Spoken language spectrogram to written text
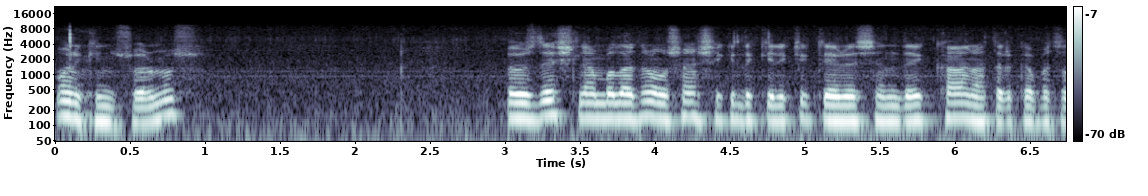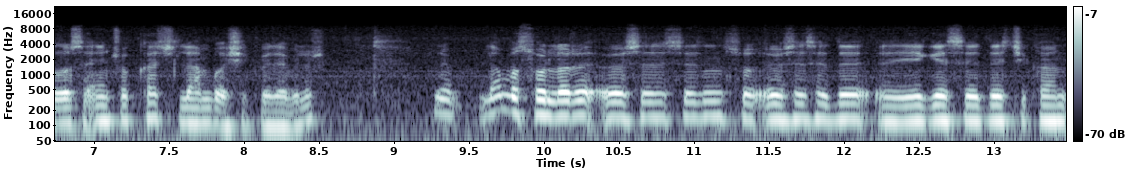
12. sorumuz Özdeş lambalardan oluşan şekildeki elektrik devresinde K anahtarı kapatılırsa en çok kaç lamba ışık verebilir? Şimdi lamba soruları ÖSS'nin ÖSS'de, e, YGS'de çıkan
